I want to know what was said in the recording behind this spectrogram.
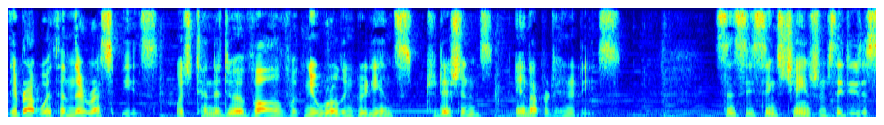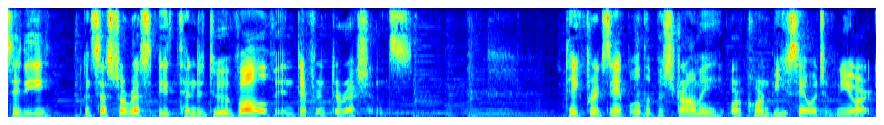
They brought with them their recipes, which tended to evolve with New World ingredients, traditions, and opportunities. Since these things changed from city to city, ancestral recipes tended to evolve in different directions. Take, for example, the pastrami or corned beef sandwich of New York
